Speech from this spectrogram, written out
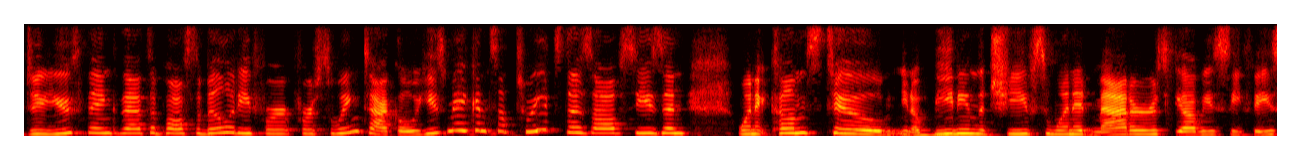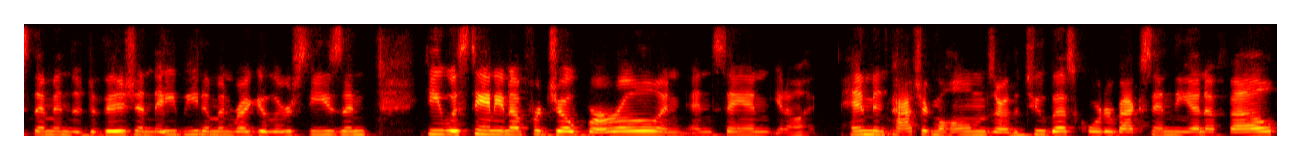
do you think that's a possibility for for swing tackle? He's making some tweets this offseason when it comes to you know beating the chiefs when it matters. He obviously faced them in the division. They beat him in regular season. He was standing up for joe burrow and and saying you know him and patrick mahomes are the two best quarterbacks in the nfl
